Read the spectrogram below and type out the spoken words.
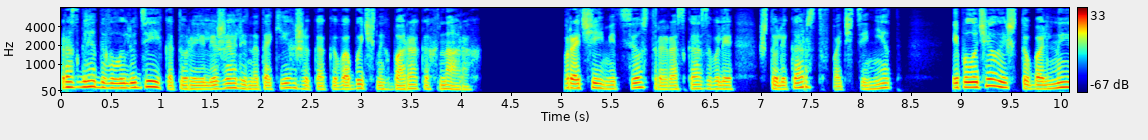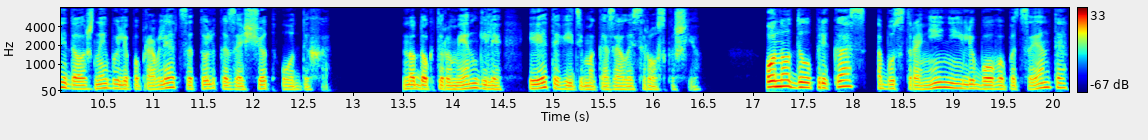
разглядывала людей, которые лежали на таких же, как и в обычных бараках, нарах. Врачи и медсестры рассказывали, что лекарств почти нет, и получалось, что больные должны были поправляться только за счет отдыха. Но доктору Менгеле и это, видимо, казалось роскошью. Он отдал приказ об устранении любого пациента,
